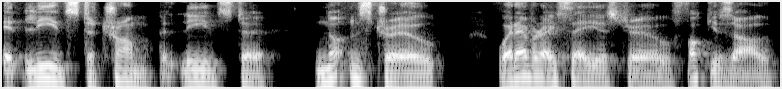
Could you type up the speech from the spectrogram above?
it leads to Trump. It leads to nothing's true. Whatever I say is true. Fuck you all.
